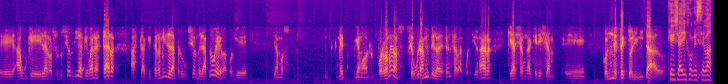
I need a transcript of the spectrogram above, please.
eh, aunque la resolución diga que van a estar hasta que termine la producción de la prueba, porque digamos digamos, por lo menos seguramente la defensa va a cuestionar que haya una querella eh, con un efecto limitado. Que ella dijo que se va.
